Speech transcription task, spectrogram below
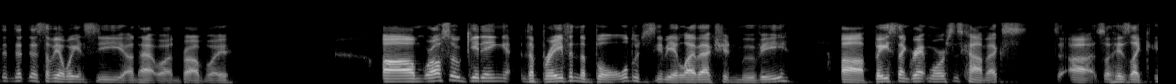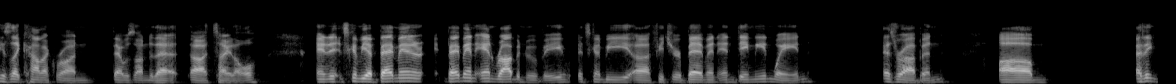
that- that- That's something I'll wait and see on that one probably. Um, we're also getting The Brave and the Bold, which is gonna be a live action movie, uh, based on Grant Morrison's comics. Uh, so his like his like comic run that was under that uh, title, and it's gonna be a Batman Batman and Robin movie. It's gonna be uh, feature Batman and Damian Wayne as Robin. Um, I think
